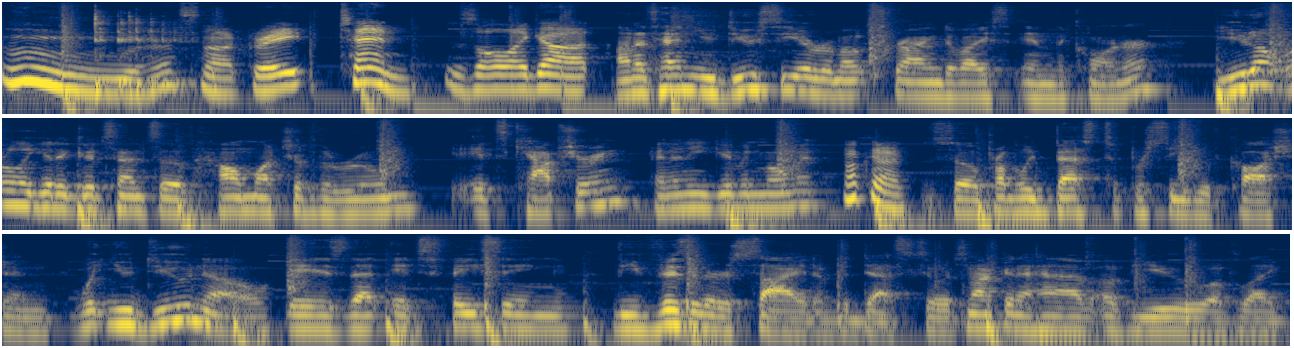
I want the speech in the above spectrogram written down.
Ooh, that's not great. 10 is all I got. On a 10, you do see a remote scrying device in the corner. You don't really get a good sense of how much of the room it's capturing at any given moment. Okay. So, probably best to proceed with caution. What you do know is that it's facing the visitor's side of the desk. So, it's not going to have a view of like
